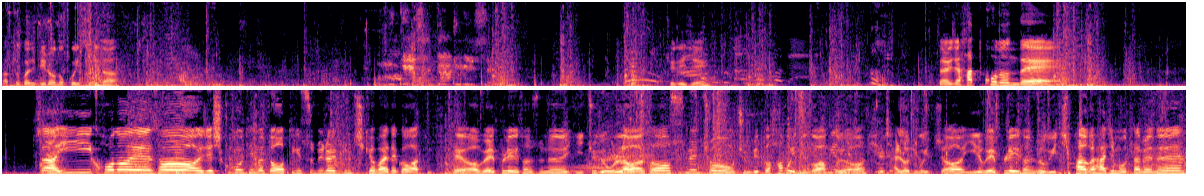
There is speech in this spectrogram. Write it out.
앞쪽까지 밀어놓고 있습니다. GDG. 자 이제 핫 코너인데 자, 이 코너에서 이제 19번 팀은 또 어떻게 수비를 좀 지켜봐야 될 것 같아요. 웰플레이 선수는 이쪽에 올라와서 수면총 준비 또 하고 있는 것 같고요. 힐 잘 넣어주고 있죠. 이 웰플레이 선수 위치 파악을 하지 못하면은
